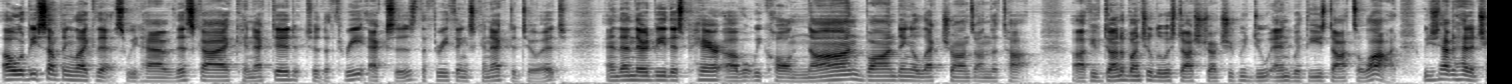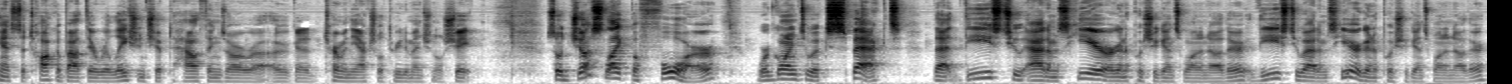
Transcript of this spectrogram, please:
uh, would be something like this. We'd have this guy connected to the three X's, the three things connected to it, and then there'd be this pair of what we call non-bonding electrons on the top. Uh, if you've done a bunch of Lewis dot structures, we do end with these dots a lot. We just haven't had a chance to talk about their relationship to how things are, uh, are going to determine the actual three-dimensional shape. So just like before, we're going to expect that these two atoms here are going to push against one another. These two atoms here are going to push against one another.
